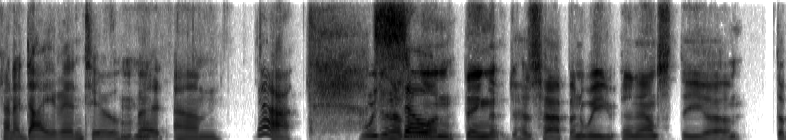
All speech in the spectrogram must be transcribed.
kind of dive into. Mhm. But um, yeah. we do have so- one thing that has happened. We announced the um, the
